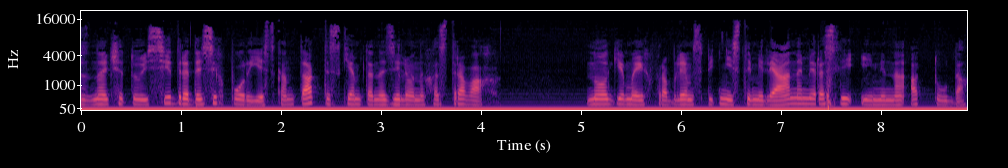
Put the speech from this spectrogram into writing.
Значит, у Исидра до сих пор есть контакты с кем-то на Зеленых островах. Ноги моих проблем с пятнистыми лианами росли именно оттуда.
